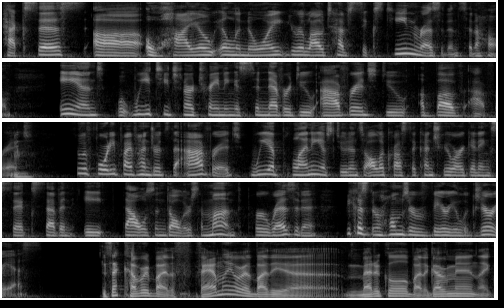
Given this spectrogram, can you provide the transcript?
Texas, uh, Ohio, Illinois, you're allowed to have 16 residents in a home. And what we teach in our training is to never do average, do above average. So if 4,500 is the average, we have plenty of students all across the country who are getting six, seven, eight thousand dollars a month per resident because their homes are very luxurious. Is that covered by the family or by the uh, medical, by the government? Like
